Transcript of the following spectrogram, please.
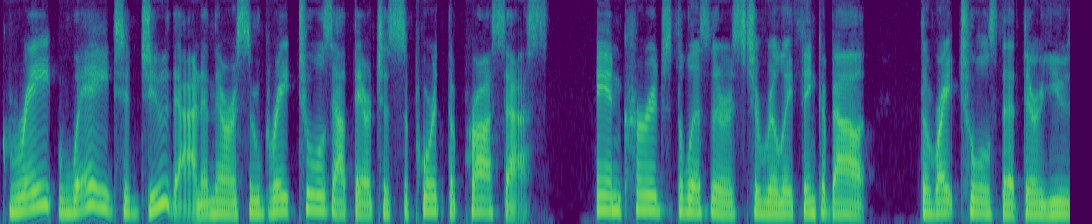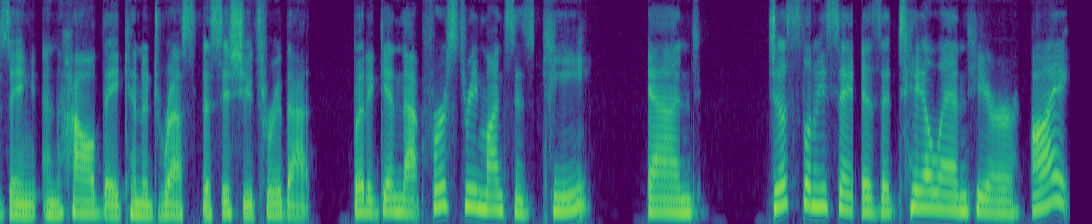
great way to do that. And there are some great tools out there to support the process. I encourage the listeners to really think about the right tools that they're using and how they can address this issue through that. But again, that first three months is key. And just let me say, as a tail end here, I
